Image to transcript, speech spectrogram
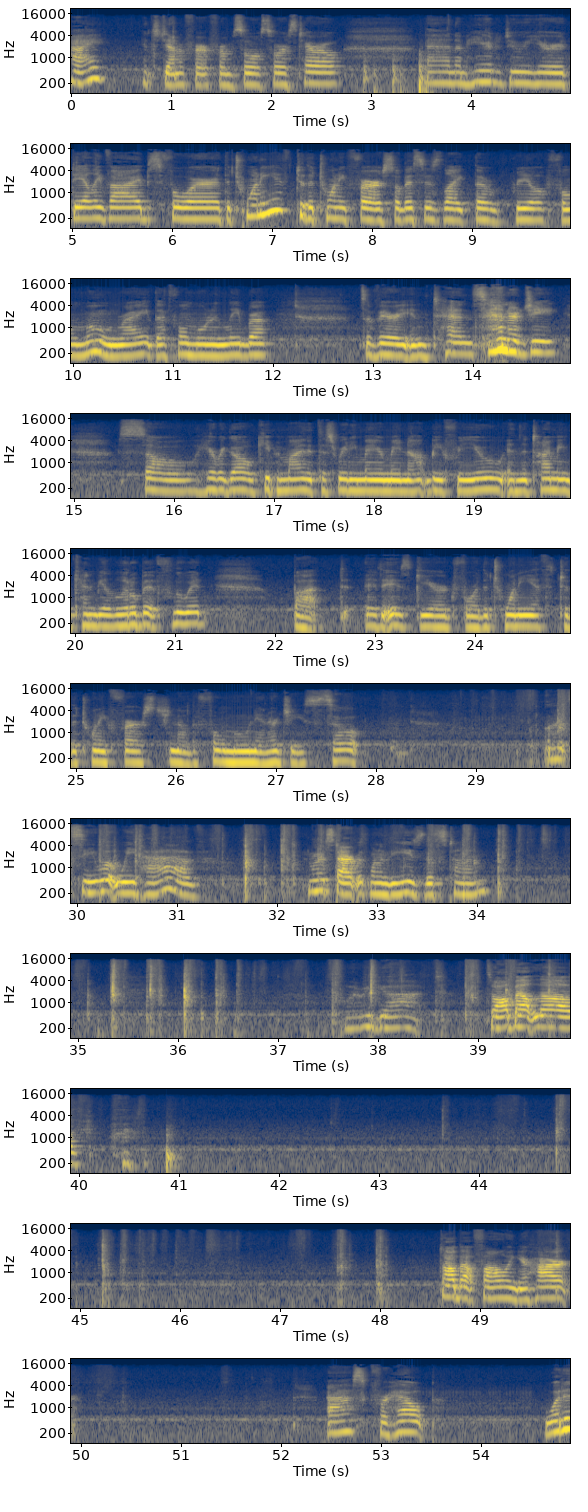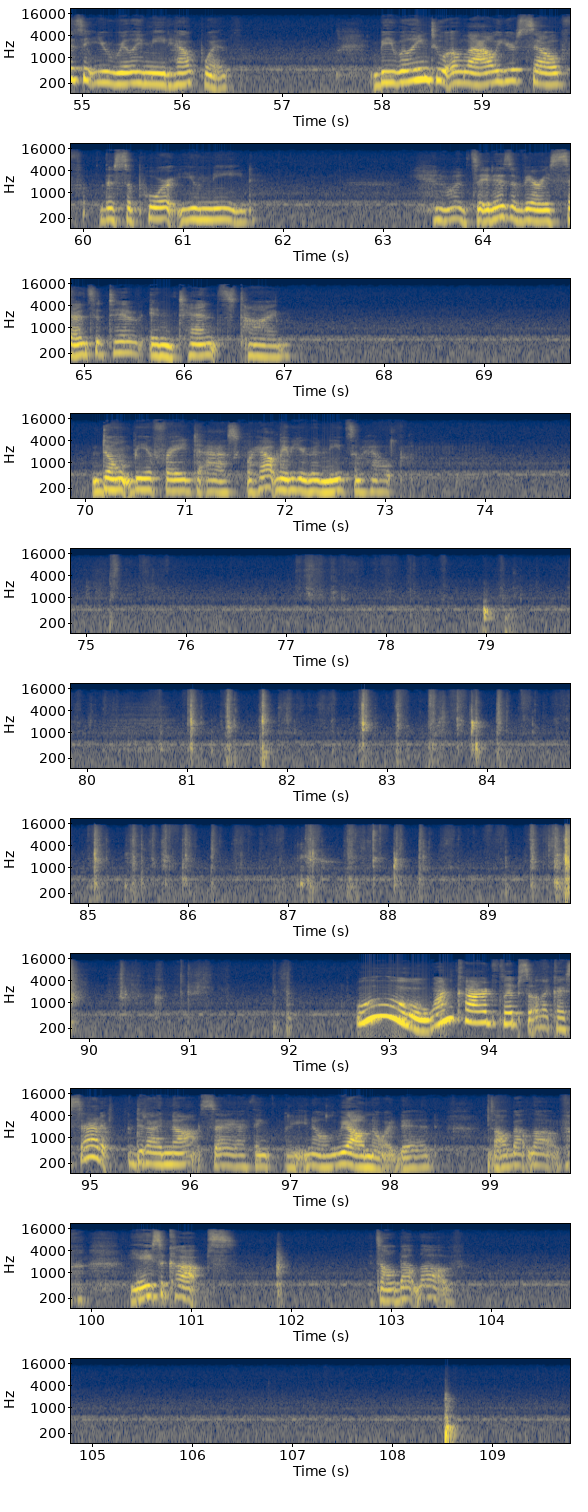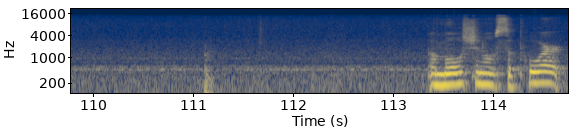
Hi, it's Jennifer from Soul Source Tarot, and I'm here to do your daily vibes for the 20th to the 21st. So, this is like the real full moon, right? The full moon in Libra. It's a very intense energy. So, here we go. Keep in mind that this reading may or may not be for you, and the timing can be a little bit fluid, but it is geared for the 20th to the 21st, you know, the full moon energies. So, Let's see what we have. I'm going to start with one of these this time. What do we got? It's all about love. It's all about following your heart. Ask for help. What is it you really need help with? Be willing to allow yourself the support you need. You know, it's, it is a very sensitive, intense time. Don't be afraid to ask for help. Maybe you're going to need some help. one card flips, like I said, did I not say? I think, you know, we all know I did. It's all about love. The Ace of Cups. It's all about love. Emotional support.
